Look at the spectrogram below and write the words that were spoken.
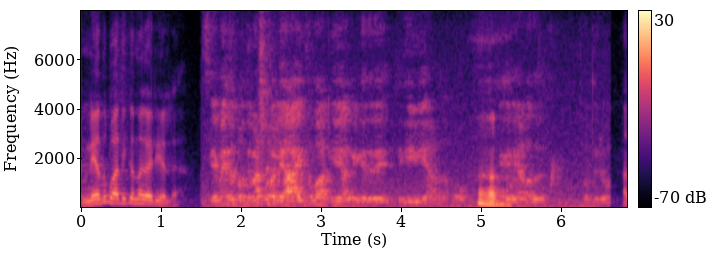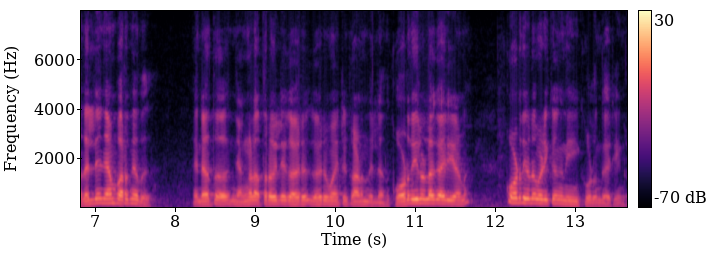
എന്നെ അത് ബാധിക്കുന്ന കാര്യമല്ല. അതല്ലേ ഞാൻ പറഞ്ഞത്. അതിനകത്ത് അകത്ത് ഞങ്ങൾ അത്ര വലിയ ഗൗര ഗൗരവമായിട്ട് കാണുന്നില്ല. കോടതിയിലുള്ള കാര്യമാണ്. കോടതിയുടെ വഴിക്ക് അങ്ങ് നീങ്ങിക്കോളും കാര്യങ്ങൾ.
